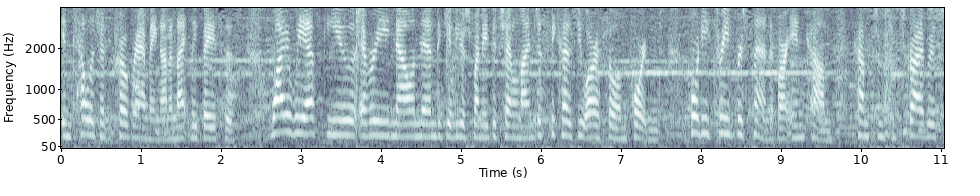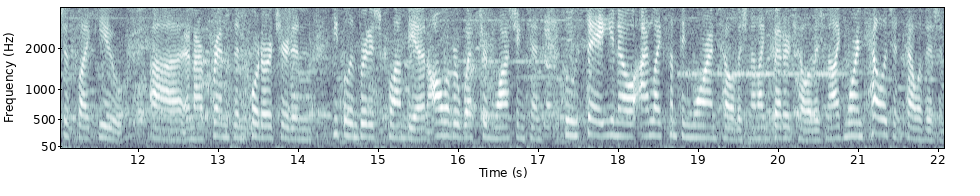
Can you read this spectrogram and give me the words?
intelligent programming on a nightly basis. Why are we asking you every now and then to give your money to Channel 9? Just because you are so important. 43% of our income comes from subscribers just like you uh, and our friends in Port Orchard and people in British Columbia and all over Western Washington who say, you know, I like something more on television television. I like better television. I like more intelligent television.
